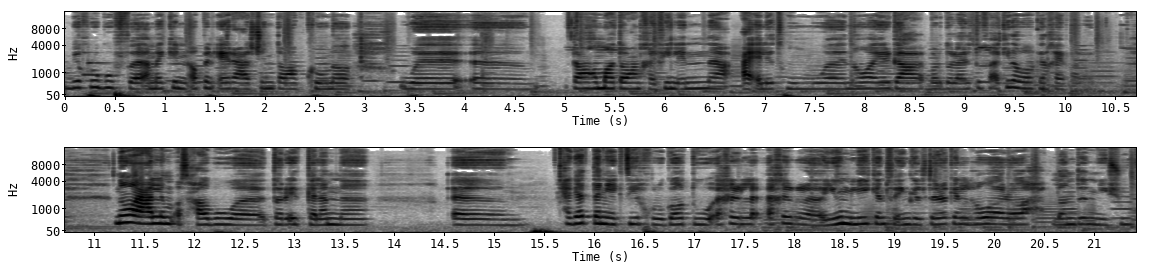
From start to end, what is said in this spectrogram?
بيخرجوا في أماكن open air عشان طبعا كورونا و آه طبعا هما طبعا خايفين لأن عائلتهم وإن هو يرجع برضو لعيلته فأكيد هو كان خايف على إن هو يعلم أصحابه طريقة كلامنا آه حاجات تانية كتير خروجات وآخر آخر يوم ليه كان في إنجلترا كان اللي هو راح لندن يشوف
